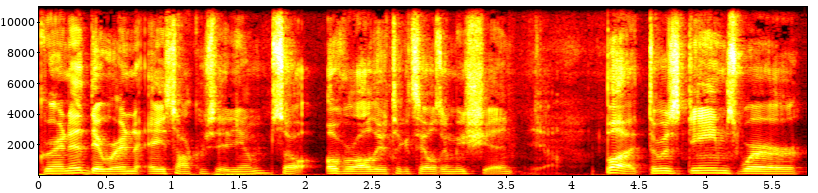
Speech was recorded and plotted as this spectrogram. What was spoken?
Granted, they were in a soccer stadium, so overall their ticket sales are gonna be shit. Yeah. But there was games where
